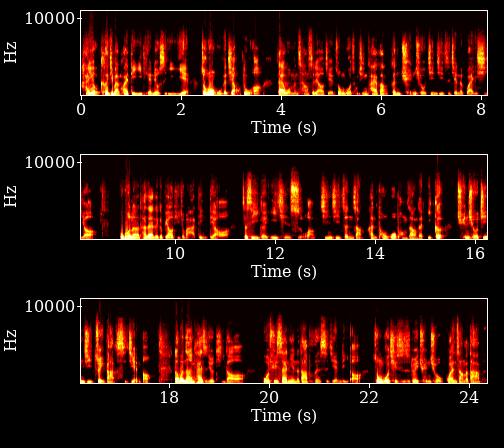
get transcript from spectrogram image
还有科技板块第一篇六十一页，总共五个角度啊，带我们尝试了解中国重新开放跟全球经济之间的关系哦。不过呢，他在那个标题就把它定掉哦，这是一个疫情死亡、经济增长和通货膨胀的一个全球经济最大的事件哦。那文章一开始就提到哦，过去三年的大部分时间里哦。中国其实是对全球关上了大门。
